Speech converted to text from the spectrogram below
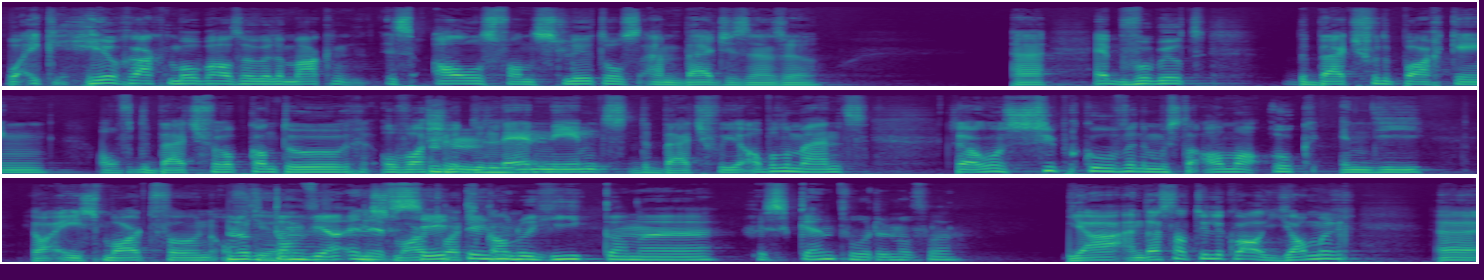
wat ik heel graag mobile zou willen maken, is alles van sleutels en badges en zo. Uh, hey, bijvoorbeeld de badge voor de parking, of de badge voor op kantoor, of als je Mhm. de lijn neemt, de badge voor je abonnement. Ik zou het gewoon super cool vinden, moest dat allemaal ook in die, ja, in je smartphone of En dat je, dan via kan. NFC-technologie kan, uh, gescand worden, of wat? Ja, en dat is natuurlijk wel jammer, uh,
